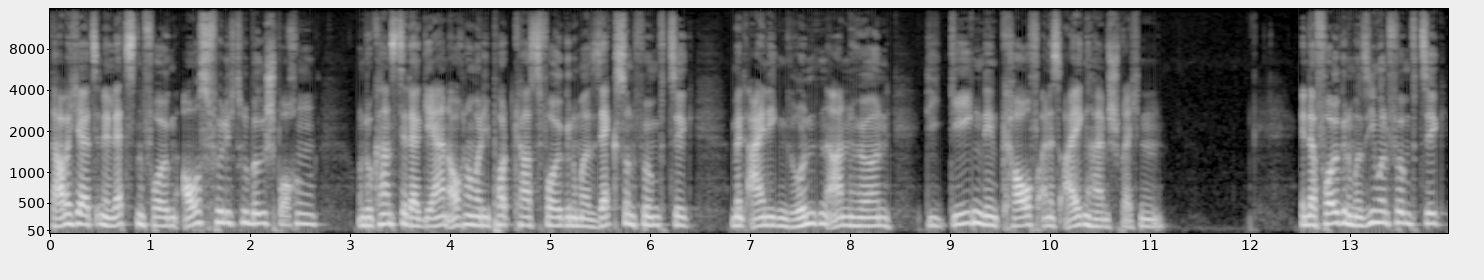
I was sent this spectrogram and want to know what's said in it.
Da habe ich ja jetzt in den letzten Folgen ausführlich drüber gesprochen und du kannst dir da gern auch nochmal die Podcast-Folge Nummer 56 mit einigen Gründen anhören, die gegen den Kauf eines Eigenheims sprechen. In der Folge Nummer 57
